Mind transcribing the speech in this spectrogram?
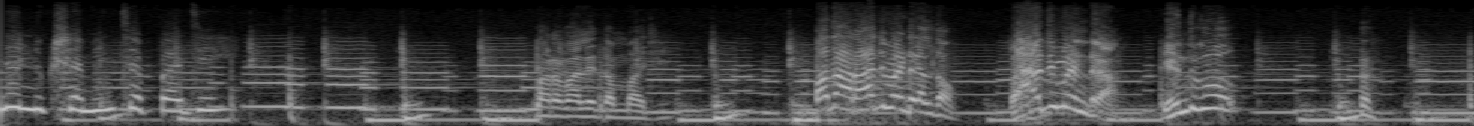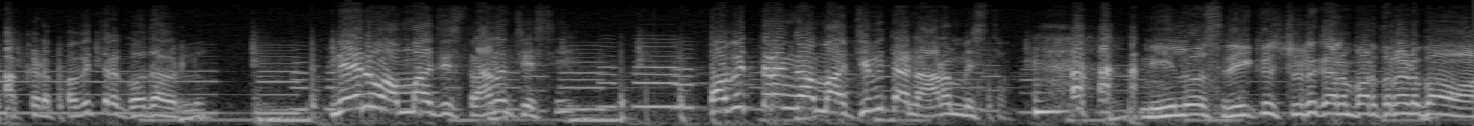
నన్ను క్షమించప్పాజీ పర్వాలేదమ్మాజీ పద రాజమండ్రి వెళ్దాం. రాజమండ్రా? ఎందుకు? అక్కడ పవిత్ర గోదావరిలో నేను అమ్మాజీ స్నానం చేసి పవిత్రంగా మా జీవితాన్ని ఆరంభిస్తాం. నీలో శ్రీకృష్ణుడు కనపడుతున్నాడు బావా.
